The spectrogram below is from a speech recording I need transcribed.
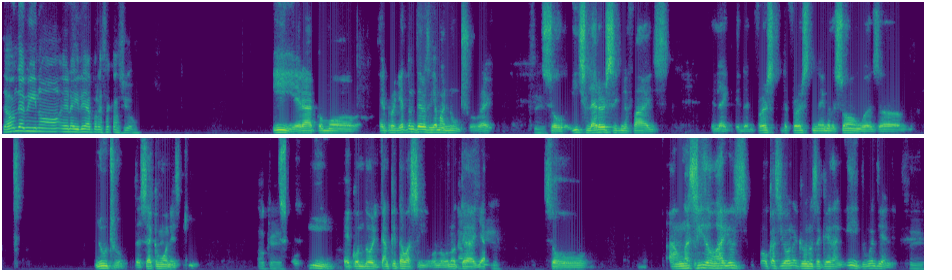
¿de dónde vino eh, la idea para esa canción? Y era como, el proyecto entero se llama Neutral, right? Sí. So each letter signifies, like the first, the first name of the song was um, Neutral. The second one is E. Okay. So, e es cuando el tanque está vacío, cuando uno está allá. So, han sido varias ocasiones que uno se queda en E, ¿tú me entiendes? Sí.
